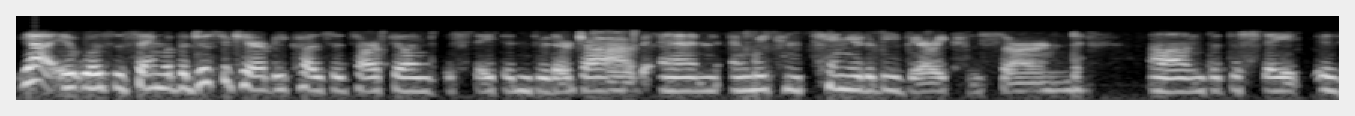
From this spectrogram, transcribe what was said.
yeah, it was the same with Logisticare because it's our feeling that the state didn't do their job, and and we continue to be very concerned um, that the state is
